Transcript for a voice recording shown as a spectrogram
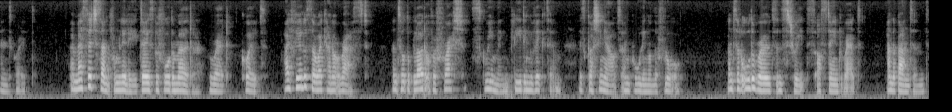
A message sent from Lilley days before the murder read, quote, I feel as though I cannot rest until the blood of a fresh, screaming, pleading victim is gushing out and pooling on the floor, until all the roads and streets are stained red and abandoned,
